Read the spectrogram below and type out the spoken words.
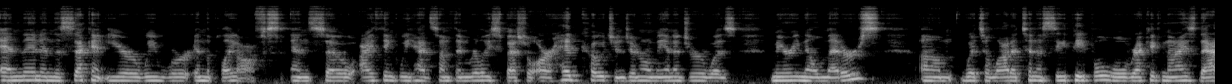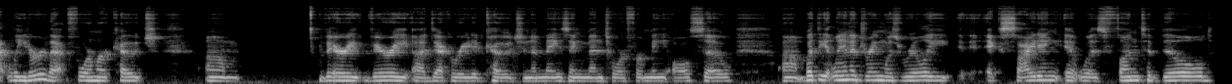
and then in the second year we were in the playoffs. And so i think we had something really special. Our head coach and general manager was Marynell Meadors um, which a lot of tennessee people will recognize that leader that former coach. Um, very very uh, decorated coach an amazing mentor for me also um, but the Atlanta Dream was really exciting. It was fun to build.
